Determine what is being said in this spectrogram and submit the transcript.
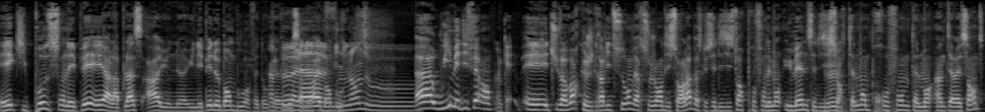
et qui pose son épée et à la place a une, une épée de bambou en fait, donc Un euh, peu le à la bambou. Vinland ou. Ah oui, mais différent. Ok. Et, et tu vas voir que je gravite souvent vers ce genre d'histoire-là parce que c'est des histoires profondément humaines, c'est des Mm. histoires tellement profondes, tellement intéressantes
